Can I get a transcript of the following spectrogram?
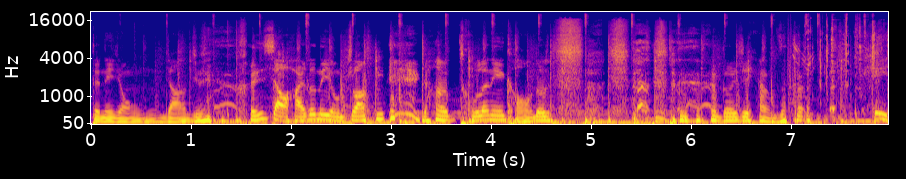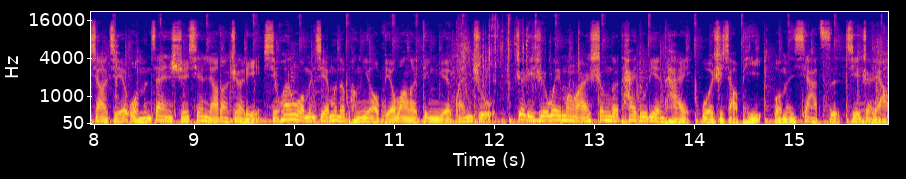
的那种，你知道，就是很小孩的那种妆，然后涂了那个口红都是 都是这样子。这一小节我们暂时先聊到这里。喜欢我们节目的朋友，别忘了订阅关注。这里是为梦而生的态度电台，我是小皮，我们下次接着聊。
